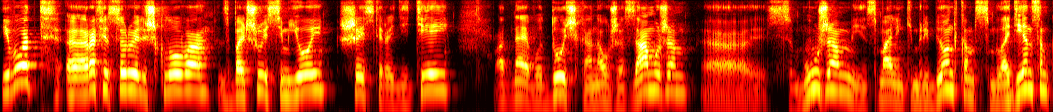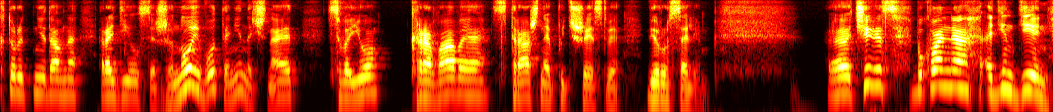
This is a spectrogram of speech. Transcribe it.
И вот э, Рафи Суруэль Шклова с большой семьей, шестеро детей, одна его дочка, она уже замужем, э, с мужем и с маленьким ребенком, с младенцем, который недавно родился, с женой. Вот они начинают свое кровавое, страшное путешествие в Иерусалим. Э, через буквально один день,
